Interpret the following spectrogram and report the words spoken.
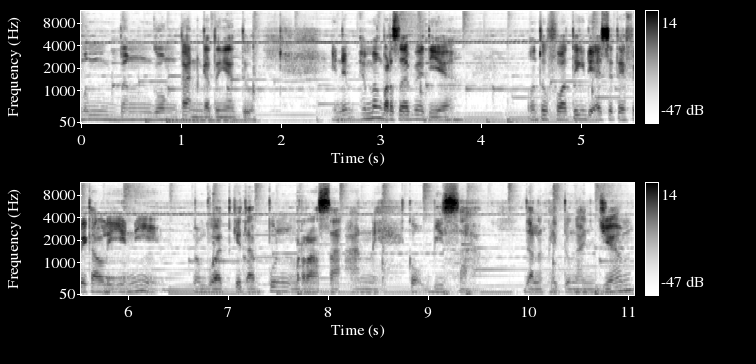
membanggongkan katanya tuh. Ini memang persahabat ya, untuk voting di SCTV kali ini membuat kita pun merasa aneh. Kok bisa dalam hitungan jam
